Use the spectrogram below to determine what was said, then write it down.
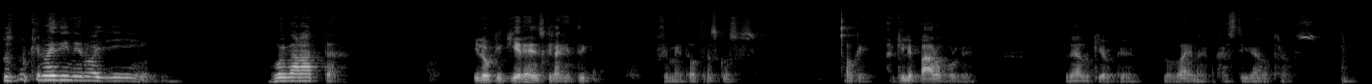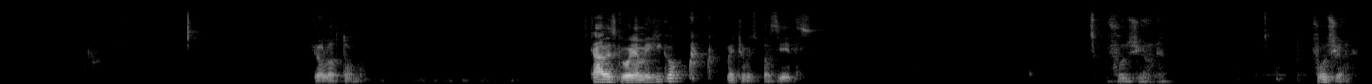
Pues porque no hay dinero allí. Muy barata. Y lo que quieren es que la gente se meta a otras cosas. Ok, aquí le paro porque ya no quiero que nos vayan a castigar otra vez. Yo lo tomo. Cada vez que voy a México, me echo mis pastillas. Funciona. Funciona.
